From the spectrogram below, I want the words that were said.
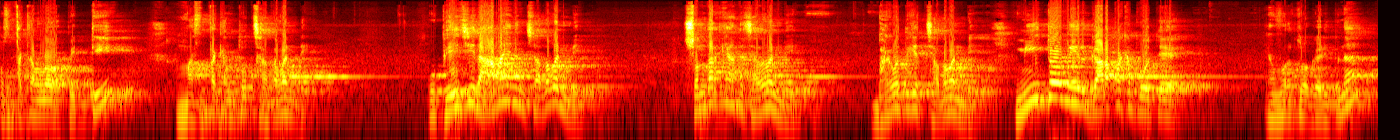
పుస్తకంలో పెట్టి మస్తకంతో చదవండి. ఓ పేజీ రామాయణం చదవండి. సుందరకాండ చదవండి. భగవద్గీత చదవండి. మీతో మీరు గడపకపోతే ఎవరితో గడిపినా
